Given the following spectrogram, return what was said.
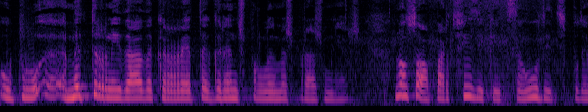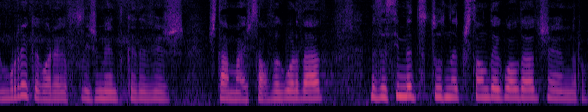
o pro- a maternidade acarreta grandes problemas para as mulheres. Não só a parte física e de saúde e de se poder morrer, que agora felizmente cada vez está mais salvaguardado, mas acima de tudo na questão da igualdade de género.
